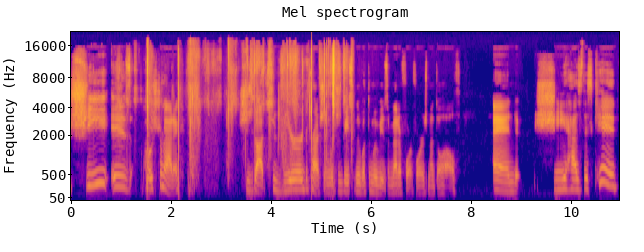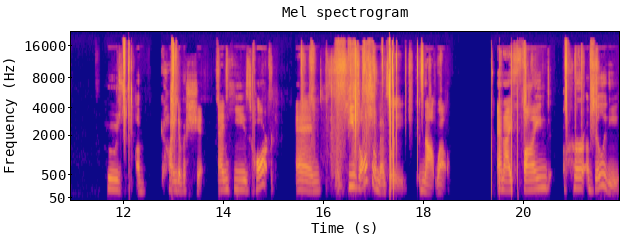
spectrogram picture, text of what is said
she is post traumatic. She's got severe depression, which is basically what the movie is a metaphor for is mental health. And she has this kid who's a kind of a shit and he's hard and he's also mentally not well. And I find her ability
